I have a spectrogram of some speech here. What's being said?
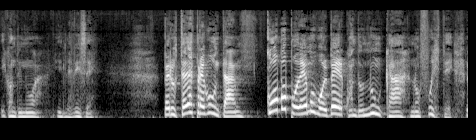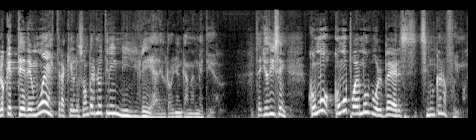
Y continúa y les dice, pero ustedes preguntan, ¿Cómo podemos volver cuando nunca nos fuiste? Lo que te demuestra que los hombres no tienen ni idea del rollo en que andan metidos. ellos dicen, ¿cómo, ¿cómo podemos volver si, nunca nos fuimos?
